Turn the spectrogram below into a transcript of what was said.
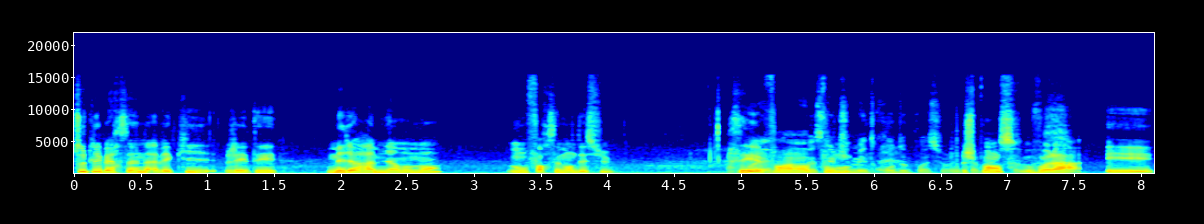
toutes les personnes avec qui j'ai été meilleure amie à un moment m'ont forcément déçue. C'est, Ouais, parce pour- que tu mets trop de poids sur une je pense, personne. voilà. Et,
